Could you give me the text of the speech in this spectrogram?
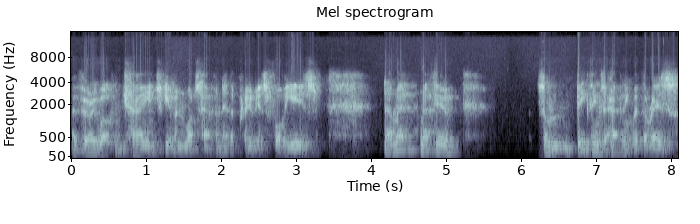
a very welcome change given what's happened in the previous four years. Now, Matt, Mathew, some big things are happening with the res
